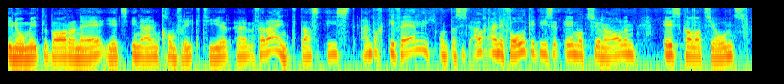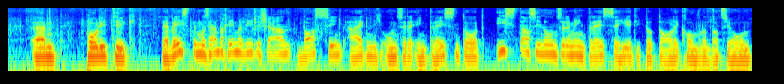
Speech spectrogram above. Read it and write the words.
in unmittelbarer Nähe jetzt in einem Konflikt hier ähm, vereint. Das ist einfach gefährlich und das ist auch eine Folge dieser emotionalen Eskalationspolitik. Ähm, der Westen muss einfach immer wieder schauen, was sind eigentlich unsere Interessen dort. Ist das in unserem Interesse, hier die totale Konfrontation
